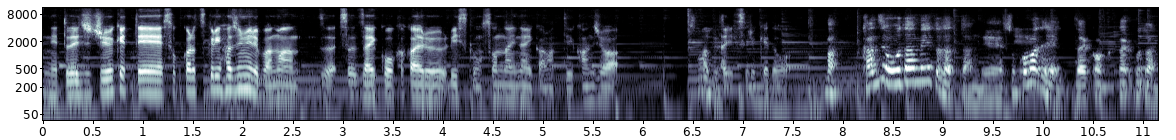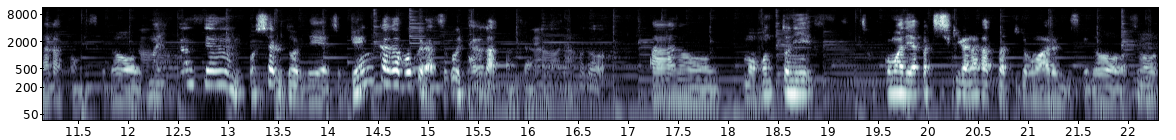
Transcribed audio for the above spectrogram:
ネットで受注受けて、そこから作り始めれば、まあ、在庫を抱えるリスクもそんなにないかなっていう感じはあったりするけど。まあ、完全オーダーメイドだったんで、そこまで在庫が抱えることはなかったんですけど、えー、まあ、一貫線、おっしゃる通りで、原価が僕らすごい高かったんですよ、ね。あなるほどあのもう本当にそこまでやっぱ知識がなかったっていうところもあるんですけど、その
